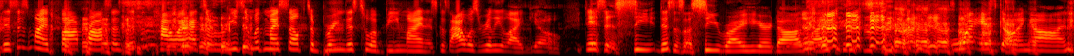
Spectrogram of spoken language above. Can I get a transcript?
This is my thought process. This is how I had to reason with myself to bring this to a B minus because I was really like, "Yo, this is C. This is a C right here, dog. Like, what is going on?"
